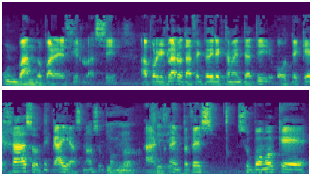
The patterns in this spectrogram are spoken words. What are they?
un bando, para decirlo así. Ah, porque claro, te afecta directamente a ti. O te quejas o te callas, ¿no? Supongo. Ah, entonces, supongo que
